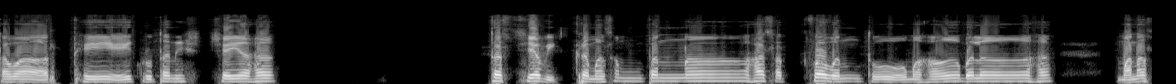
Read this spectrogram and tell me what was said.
तवार्थे कृतनिश्चयः तस्य विक्रमसम्पन्नाः सत्त्ववन्तो महाबलाः मनः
